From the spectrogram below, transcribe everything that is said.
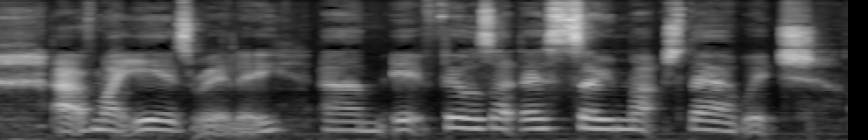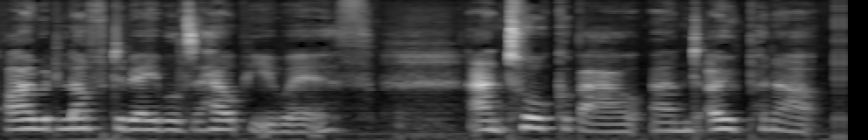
out of my ears. Really, um, it feels like there's so much there which I would love to be able to help you with, and talk about and open up.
